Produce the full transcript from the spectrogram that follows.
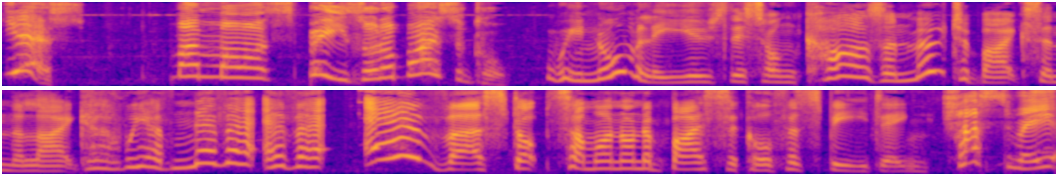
Yes, my mama speeds on a bicycle. We normally use this on cars and motorbikes and the like. We have never, ever, ever stopped someone on a bicycle for speeding. Trust me,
